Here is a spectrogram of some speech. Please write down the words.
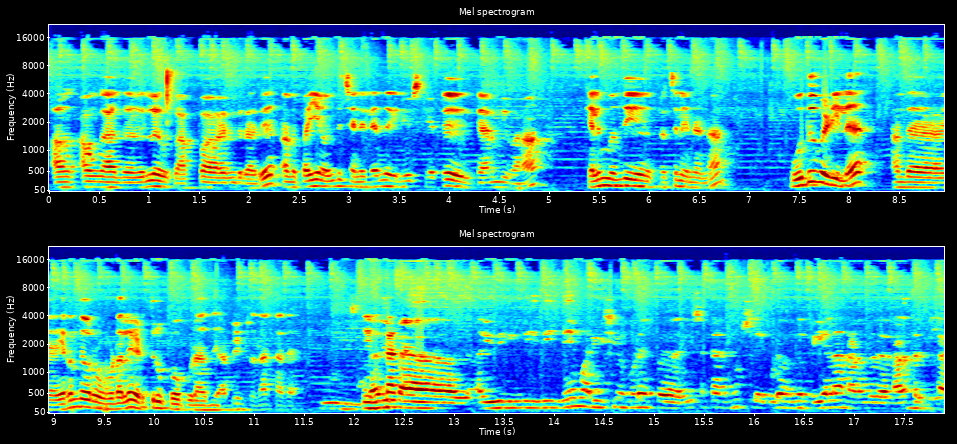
அவங்க அவங்க அந்த இதில் அப்பா இறந்துறாரு அந்த பையன் வந்து சென்னையிலேருந்து நியூஸ் கேட்டு கிளம்பி வரான். கிளம்பி வந்து பிரச்சனை என்னன்னா பொது வழியில் அந்த இறந்தவரோட உடலை எடுத்துகிட்டு போகக்கூடாது அப்படின்றதான் கதை. இது இது இது மாதிரி விஷயம் கூட இப்ப ரீசெண்டா நியூஸ்ல கூட வந்து ரியலா நடந்தது நடந்திருக்குல்ல?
